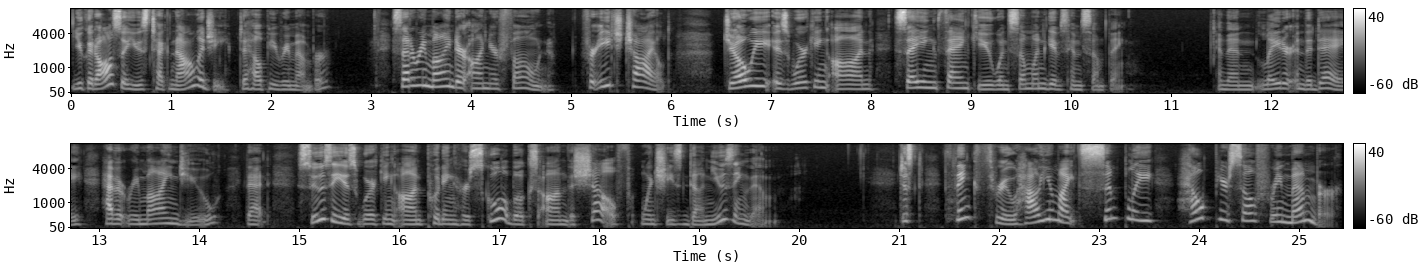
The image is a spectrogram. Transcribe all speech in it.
You could also use technology to help you remember. Set a reminder on your phone for each child. Joey is working on saying thank you when someone gives him something and then later in the day have it remind you that Susie is working on putting her school books on the shelf when she's done using them. Just think through how you might simply help yourself remember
